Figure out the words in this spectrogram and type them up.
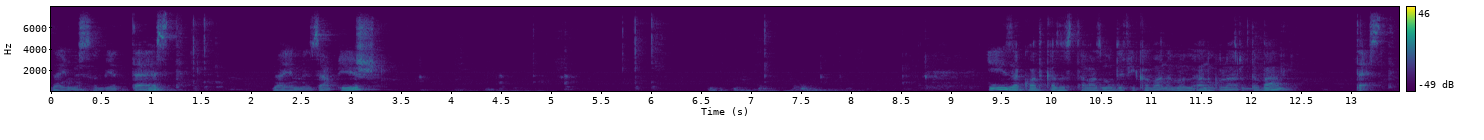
dajmy sobie test, dajemy zapisz. I zakładka została zmodyfikowana. Mamy Angular 2, test.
